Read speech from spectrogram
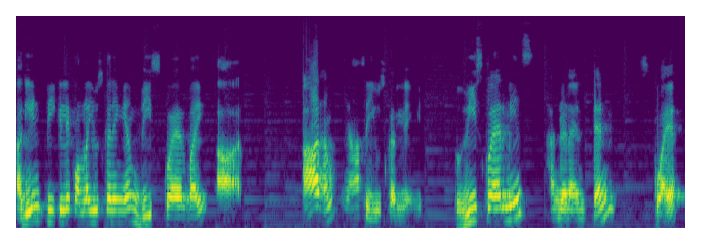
अगेन P के लिए फॉर्मूला यूज़ करेंगे हम V square by R R हम यहाँ से यूज़ कर लेंगे। तो V स्क्वायर means 110 square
